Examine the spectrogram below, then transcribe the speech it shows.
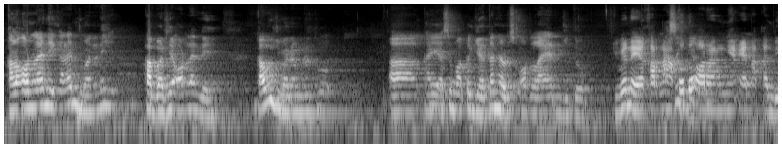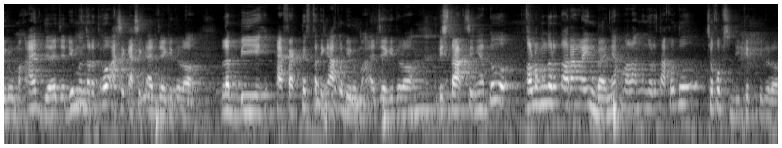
Kalau online nih, kalian gimana nih kabarnya online nih? Kamu gimana menurutmu? Eh, kayak semua kegiatan harus online gitu. Gimana ya karena Asik aku tuh nggak? orangnya enakan di rumah aja jadi menurutku asik-asik aja gitu loh. Lebih efektif ketika aku di rumah aja gitu loh. Distraksinya tuh kalau menurut orang lain banyak malah menurut aku tuh cukup sedikit gitu loh.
